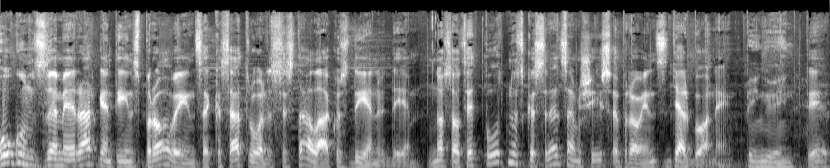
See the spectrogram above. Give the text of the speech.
Ugunszeme ir Argentīnas province, kas atrodas vis tālāk uz dienvidiem. Nosauciet putnus, kas redzami šīs provinces ģerbonī. Pingvīni. Tie ir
